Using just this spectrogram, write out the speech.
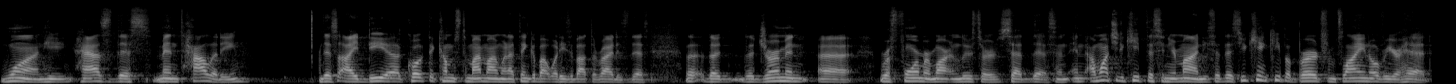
1. He has this mentality this idea, a quote that comes to my mind when I think about what he's about to write is this. The, the, the German uh, reformer Martin Luther said this, and, and I want you to keep this in your mind. He said this You can't keep a bird from flying over your head,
